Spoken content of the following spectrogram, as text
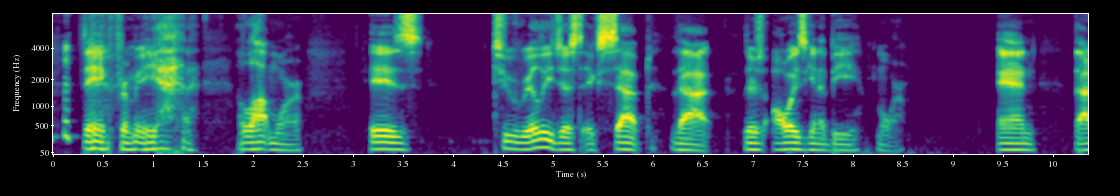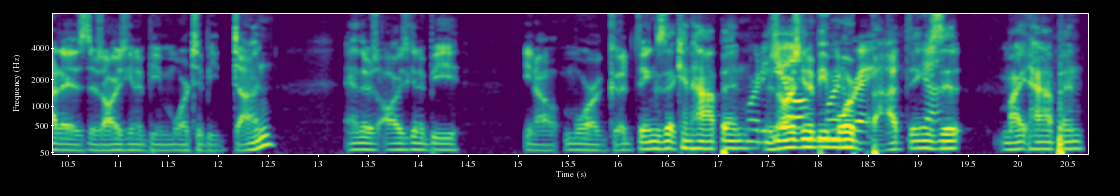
thing for me. Yeah, a lot more is to really just accept that there's always going to be more. And that is there's always going to be more to be done and there's always going to be you know more good things that can happen. there's heal, always going to be more, more bad things yeah. that might happen.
